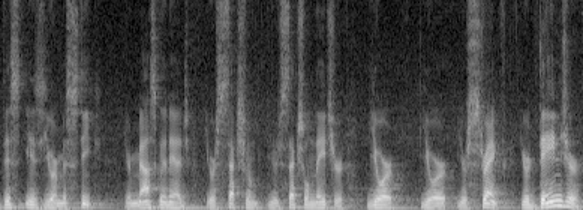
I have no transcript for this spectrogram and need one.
This is your mystique, your masculine edge, your sexual, your sexual nature, your, your, your strength, your danger,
